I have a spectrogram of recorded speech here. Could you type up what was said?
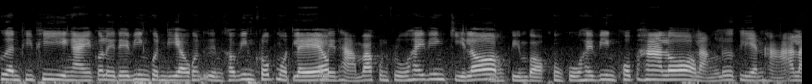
พื่อนๆพี่ๆไง ก็เลยได้วิ่งคนเดียวคนอื่นเขาวิ่งครบหมดแล้วเลยถามว่าคุณครูให้วิ่งกี่รอบน้องปิมบอกคุณครูให้วิ่งครบ5รอบหลังเลิกเรียนหาอะไร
